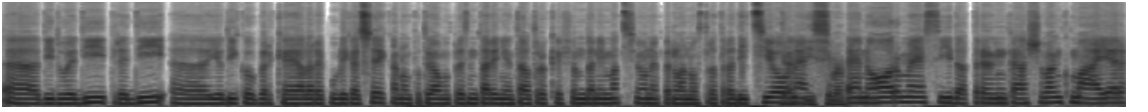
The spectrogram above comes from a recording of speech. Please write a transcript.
eh, di 2D, 3D. Eh, io dico perché alla Repubblica Ceca non potevamo presentare nient'altro che film d'animazione per la nostra tradizione. Grandissima. Enorme, sì, da Trenka Schwankmeier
